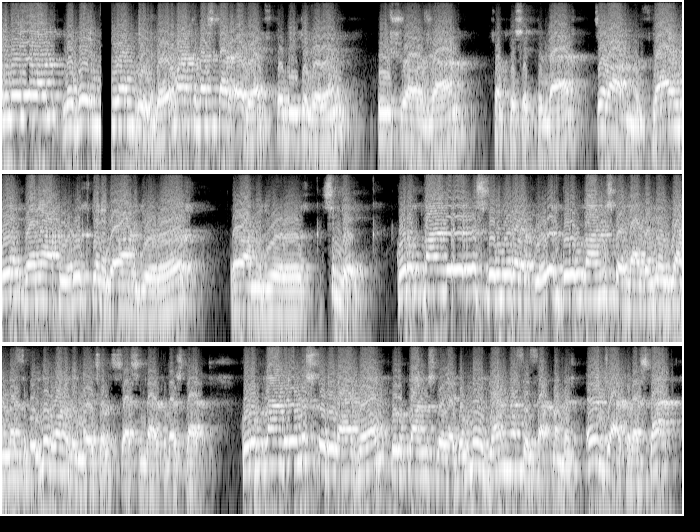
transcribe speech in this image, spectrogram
Bir milyon ve bir milyon bir. Doğru mu arkadaşlar? Evet. Tebrik ederim. Büşra hocam. Çok teşekkürler. Cevabımız geldi ve ne yapıyoruz? Gene devam ediyoruz. Devam ediyoruz. Şimdi gruplandırılmış verilere bakıyoruz. Gruplanmış verilerde medyan nasıl bulunur onu bulmaya çalışacağız şimdi arkadaşlar. Gruplandırılmış verilerde, gruplanmış verilerde medyan nasıl hesaplanır? Önce arkadaşlar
